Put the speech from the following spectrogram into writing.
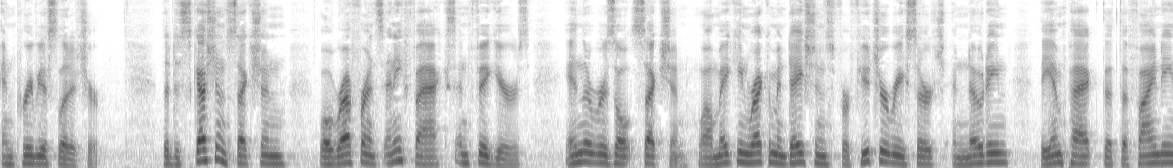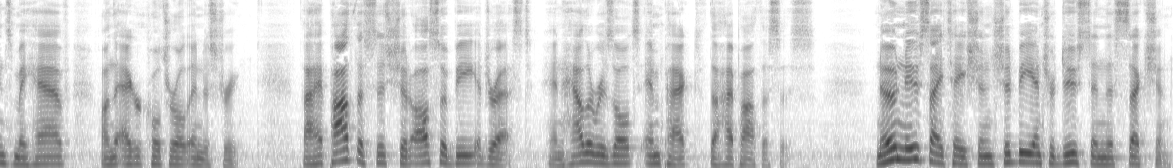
and previous literature. The discussion section will reference any facts and figures in the results section while making recommendations for future research and noting the impact that the findings may have on the agricultural industry. The hypothesis should also be addressed and how the results impact the hypothesis. No new citations should be introduced in this section.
